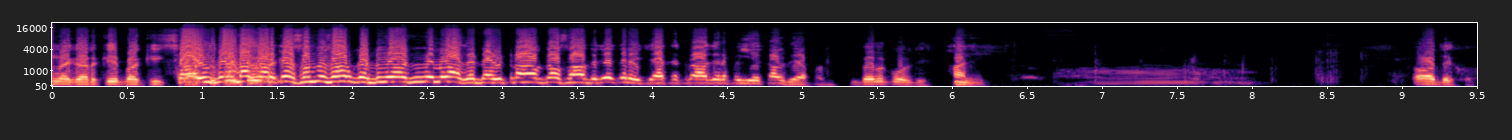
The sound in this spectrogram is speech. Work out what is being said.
ਨਾ ਕਰਕੇ ਬਾਕੀ ਸਾਈ ਕੁੱਦ- ਕਰਕੇ ਸੰਧੂ ਸਾਹਿਬ ਗੱਡੀ ਆ ਕੇ ਲਵਾ ਕੇ ਡਾਕਟਰ ਆਪ ਦਾ ਸਾਥ ਕੇ ਘਰੇ ਚੈੱਕ ਕਰਾ ਕੇ ਰੁਪਈਏ ਘੱਲਦੇ ਆਪਾਂ ਨੂੰ। ਬਿਲਕੁਲ ਜੀ। ਹਾਂਜੀ। ਆਹ ਦੇਖੋ।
